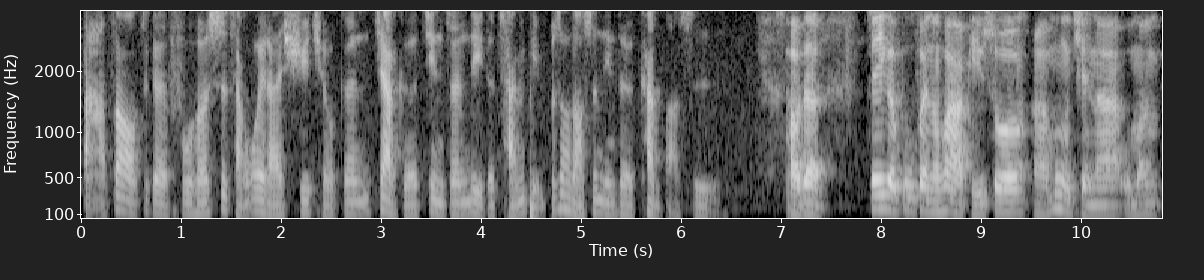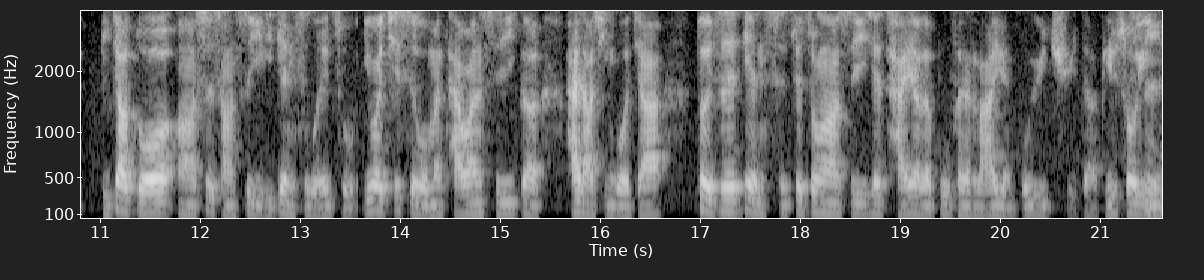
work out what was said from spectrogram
打造这个符合市场未来需求跟价格竞争力的产品？不知道老师您的看法是？好的，这一个部分的话，比如说呃，目前呢，我们比较多呃市场是以锂电池为主，因为其实我们台湾是一个海岛型国家。对这些电池，最重要的是一些材料的部分的来源不易取得。比如说，锂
